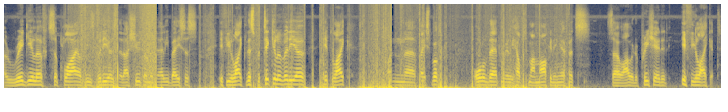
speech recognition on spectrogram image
a regular supply of these videos that I shoot on a daily basis. If you like this particular video, hit like on uh, Facebook. All of that really helps my marketing efforts. So I would appreciate it if you like it.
